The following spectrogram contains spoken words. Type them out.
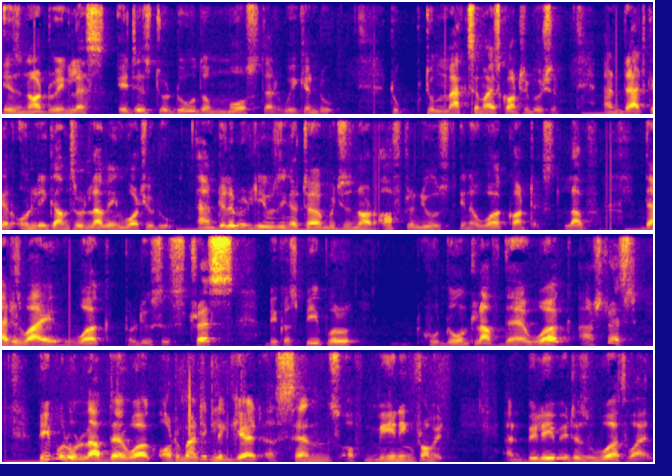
is not doing less, it is to do the most that we can do, to, to maximize contribution. And that can only come through loving what you do. I'm deliberately using a term which is not often used in a work context love. That is why work produces stress because people who don't love their work are stressed. People who love their work automatically get a sense of meaning from it and believe it is worthwhile.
